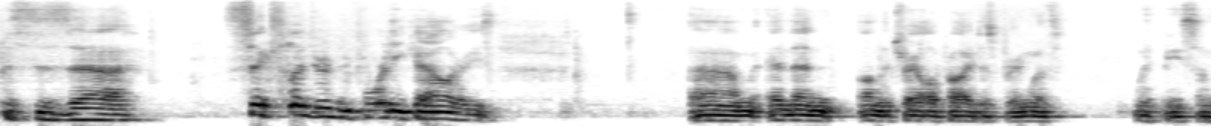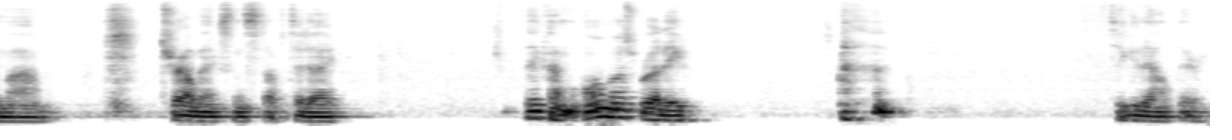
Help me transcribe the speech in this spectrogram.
This is uh, 640 calories. Um, and then on the trail, I'll probably just bring with with me some um, trail mix and stuff today. I think I'm almost ready to get out there.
